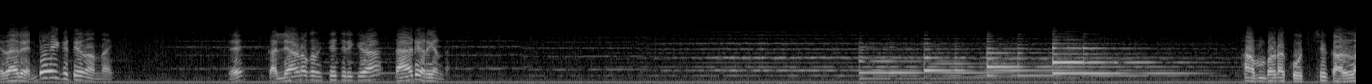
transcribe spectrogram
ഏതായാലും എന്റെ കൈ കിട്ടിയത് നന്നായി. ഏ കല്യാണമൊക്കെ നിശ്ചയിച്ചിരിക്കുക. ഡാഡി അറിയണ്ട. അമ്പട കൊച്ചു കള്ള.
